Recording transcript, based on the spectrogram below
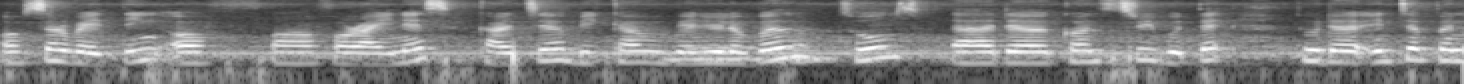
observing of uh, foreigners culture become valuable tools uh, that contributed to the entrepreneur.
